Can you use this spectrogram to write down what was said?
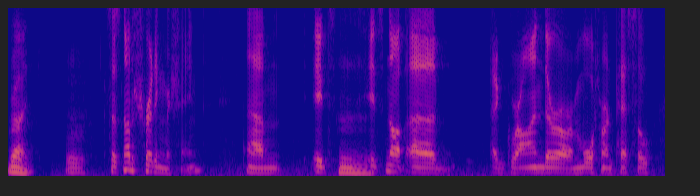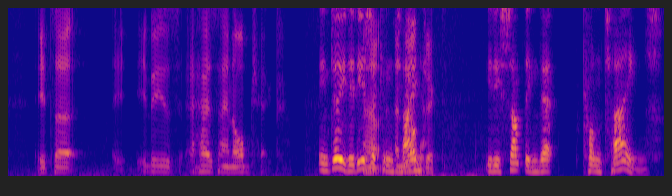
Right. Mm. So it's not a shredding machine. Um, it's mm. it's not a a grinder or a mortar and pestle. It's a it is has an object. Indeed, it is uh, a container. object it is something that contains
